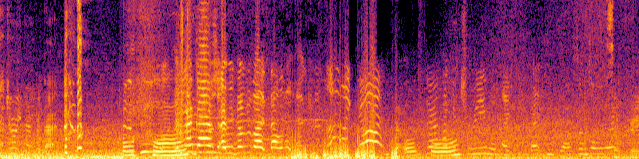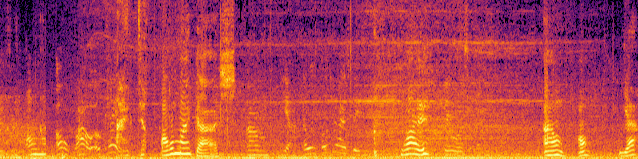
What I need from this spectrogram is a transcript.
I don't remember that. old pool. Oh my gosh, I remember that, that little entrance. Oh my god! The old There's pool. like a tree with like red pink blossoms over there. So crazy. oh, my, oh wow, okay. I don't, oh my gosh. Um, yeah. Ellie, close your eyes, baby. Why? There was a Oh. Oh. Yeah.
